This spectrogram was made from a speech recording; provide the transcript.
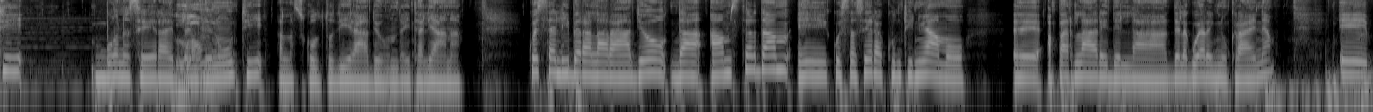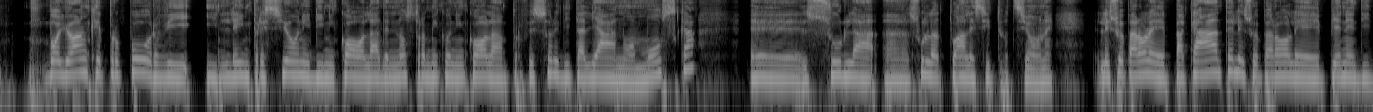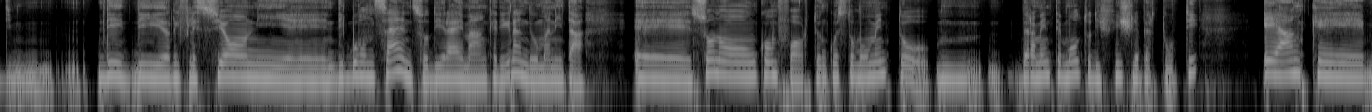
Tutti, buonasera e benvenuti all'ascolto di Radio Onda Italiana. Questa è Libera la Radio da Amsterdam e questa sera continuiamo eh, a parlare della, della, guerra in Ucraina e voglio anche proporvi le impressioni di Nicola, del nostro amico Nicola, professore di italiano a Mosca, eh, sulla, uh, sull'attuale situazione. Le sue parole pacate, le sue parole piene di, di, di, riflessioni e di buonsenso, direi, ma anche di grande umanità. Eh, sono un conforto in questo momento mh, veramente molto difficile per tutti e anche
